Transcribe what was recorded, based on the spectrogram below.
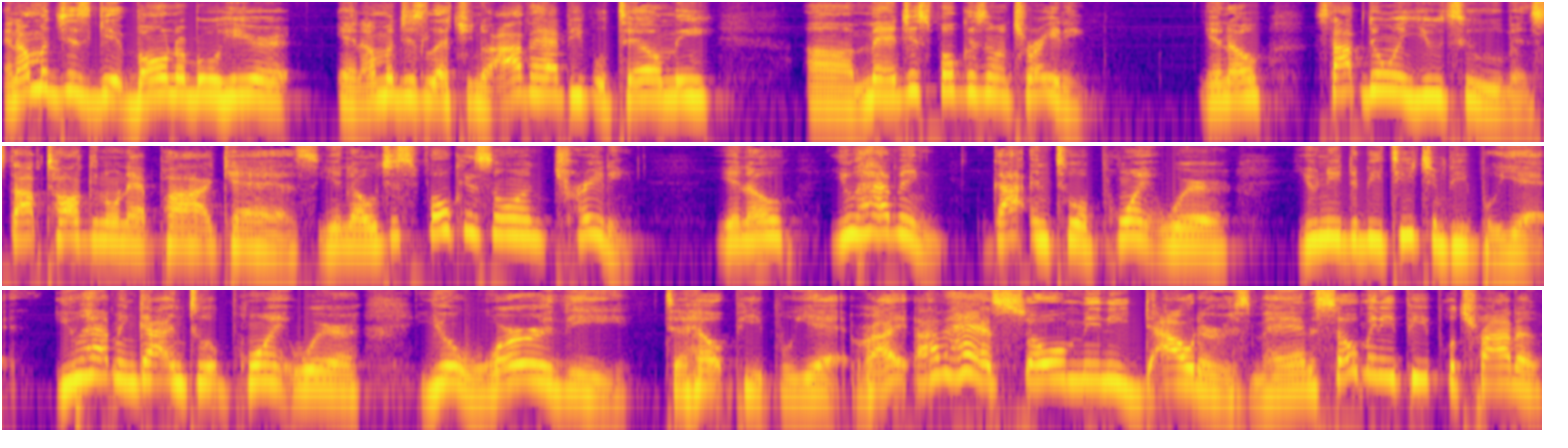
and I'm gonna just get vulnerable here and I'm gonna just let you know. I've had people tell me, uh, man, just focus on trading. You know, stop doing YouTube and stop talking on that podcast. You know, just focus on trading. You know, you haven't gotten to a point where you need to be teaching people yet. You haven't gotten to a point where you're worthy to help people yet, right? I've had so many doubters, man. So many people try to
